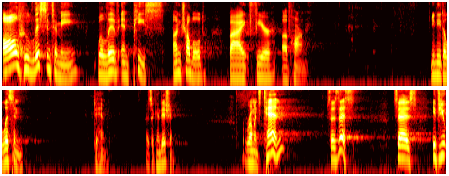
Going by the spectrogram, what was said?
All who listen to me will live in peace, untroubled by fear of harm. You need to listen to him as a condition. Romans 10 says this says, if you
